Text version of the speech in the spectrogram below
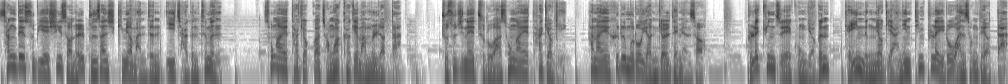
상대 수비의 시선을 분산시키며 만든 이 작은 틈은 송하의 타격과 정확하게 맞물렸다. 주수진의 주루와 송하의 타격이 하나의 흐름으로 연결되면서 블랙퀸즈의 공격은 개인 능력이 아닌 팀플레이로 완성되었다.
